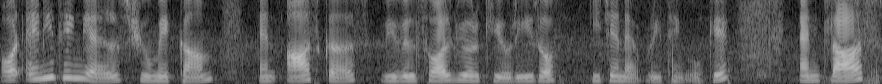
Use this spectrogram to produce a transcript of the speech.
or anything else, you may come and ask us. We will solve your queries of each and everything. Okay, and class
